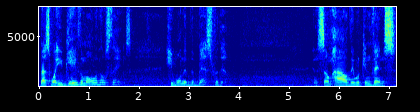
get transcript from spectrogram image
That's why He gave them all of those things. He wanted the best for them. And somehow they were convinced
